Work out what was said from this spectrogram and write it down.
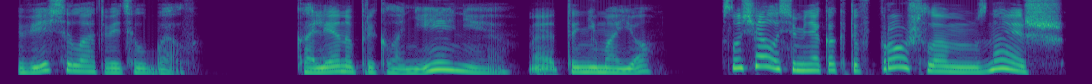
— весело ответил Белл. «Колено преклонение — это не мое. Случалось у меня как-то в прошлом, знаешь,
